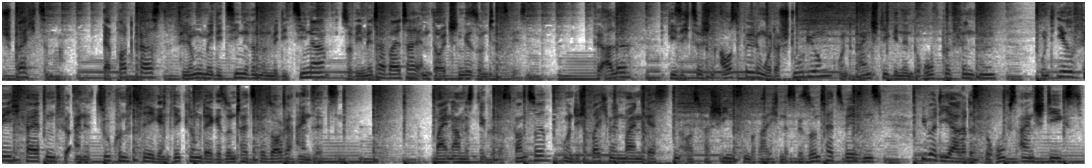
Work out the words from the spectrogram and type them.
Sprechzimmer, der Podcast für junge Medizinerinnen und Mediziner sowie Mitarbeiter im deutschen Gesundheitswesen. Für alle, die sich zwischen Ausbildung oder Studium und Einstieg in den Beruf befinden und ihre Fähigkeiten für eine zukunftsfähige Entwicklung der Gesundheitsfürsorge einsetzen. Mein Name ist Nikolaus Konze und ich spreche mit meinen Gästen aus verschiedensten Bereichen des Gesundheitswesens über die Jahre des Berufseinstiegs,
